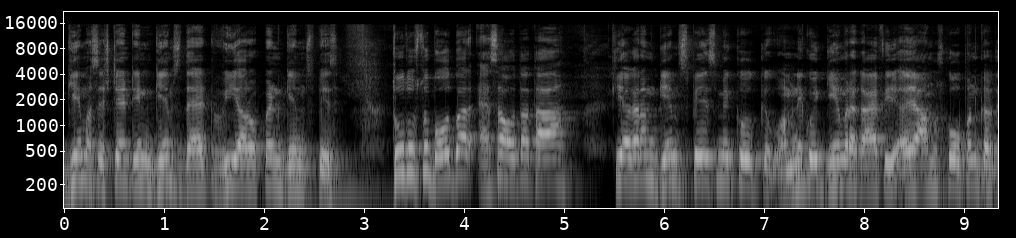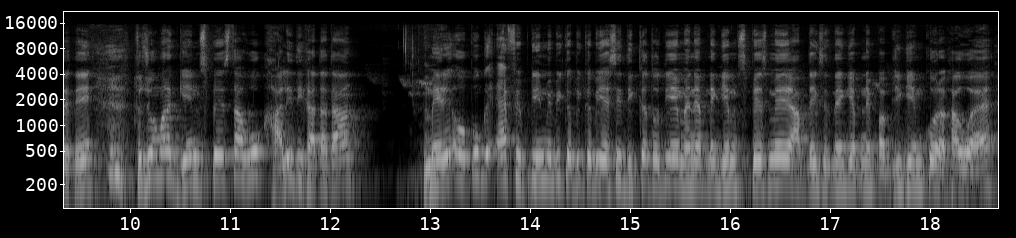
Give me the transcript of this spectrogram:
game assistant in games that we are open game space तो दोस्तों, बहुत बार ऐसा होता था कि अगर हम गेम स्पेस में को, हमने कोई गेम रखा है फिर हम उसको ओपन करते थे तो जो हमारा गेम स्पेस था वो खाली दिखाता था। मेरे ओप्पो के एफ़ फिफ्टीन में भी कभी कभी ऐसी दिक्कत होती है मैंने अपने गेम स्पेस में आप देख सकते हैं कि अपने पबजी गेम को रखा हुआ है।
